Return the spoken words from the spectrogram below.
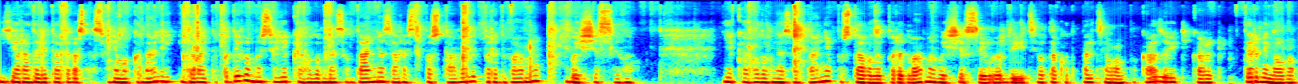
Я рада вітати вас на своєму каналі і давайте подивимося, яке головне завдання зараз поставили перед вами вищі сили. Яке головне завдання поставили перед вами вищі сили? Дивіться, отак от пальцем вам показують і кажуть, терміново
